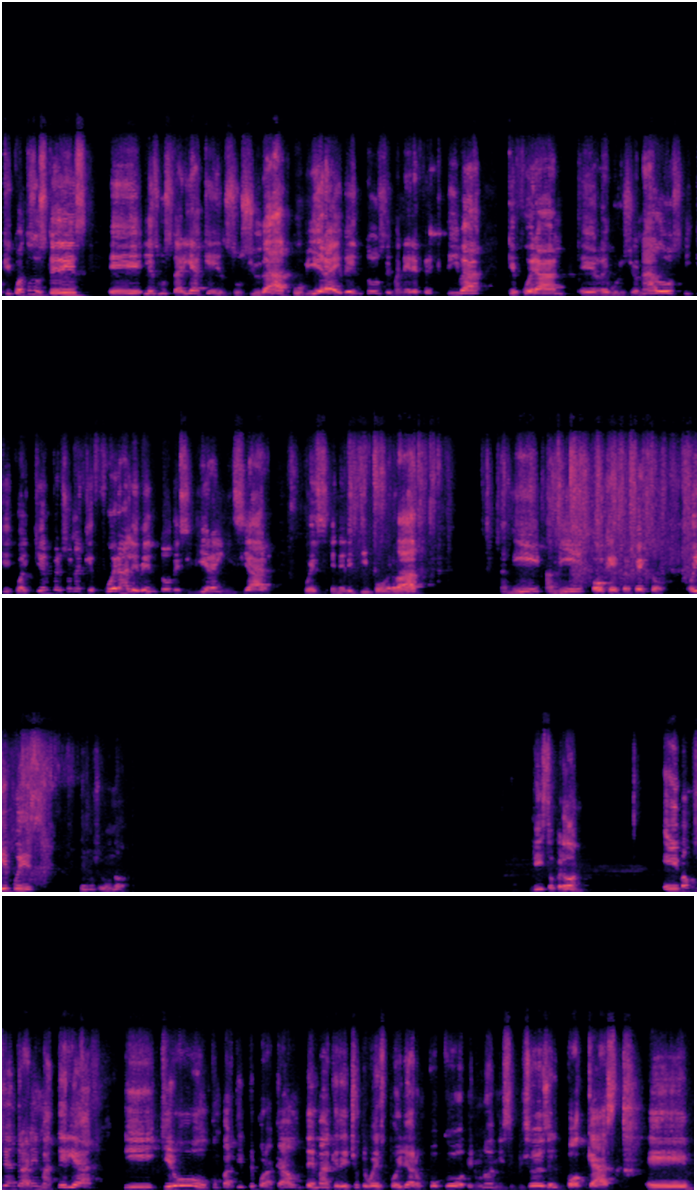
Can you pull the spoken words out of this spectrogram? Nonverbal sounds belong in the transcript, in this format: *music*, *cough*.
porque ¿cuántos de ustedes eh, les gustaría que en su ciudad hubiera eventos de manera efectiva, que fueran eh, revolucionados y que cualquier persona que fuera al evento decidiera iniciar pues en el equipo, ¿verdad? A mí, a mí, ok, perfecto. Oye, pues, denme un segundo. Listo, perdón. Eh, vamos a entrar en materia y quiero compartirte por acá un tema que de hecho te voy a spoilear un poco en uno de mis episodios del podcast. Eh,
